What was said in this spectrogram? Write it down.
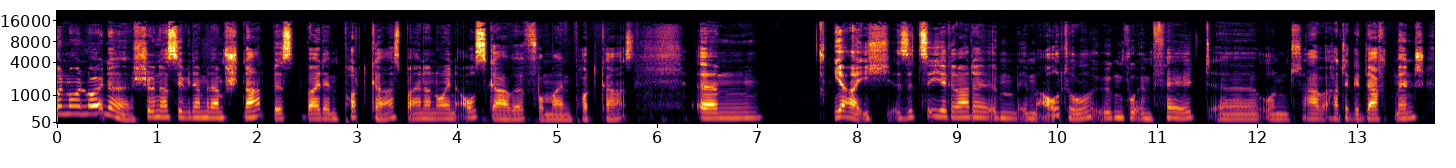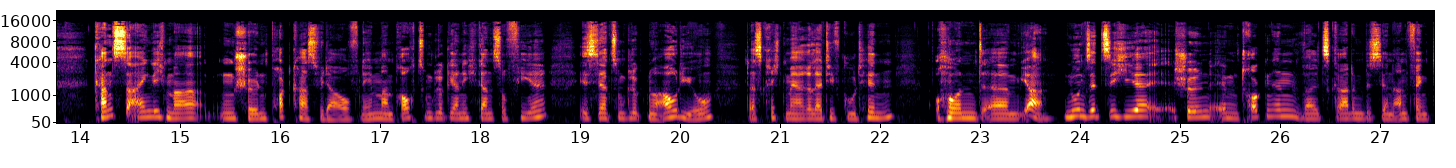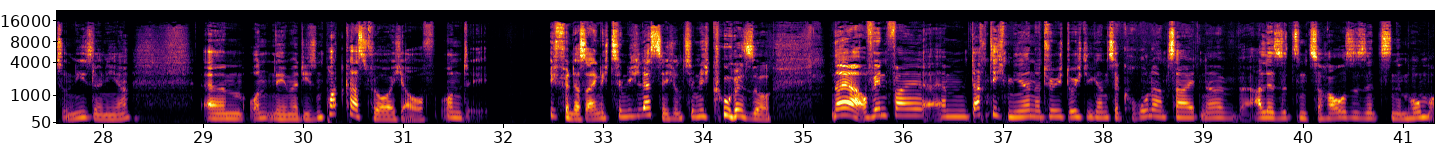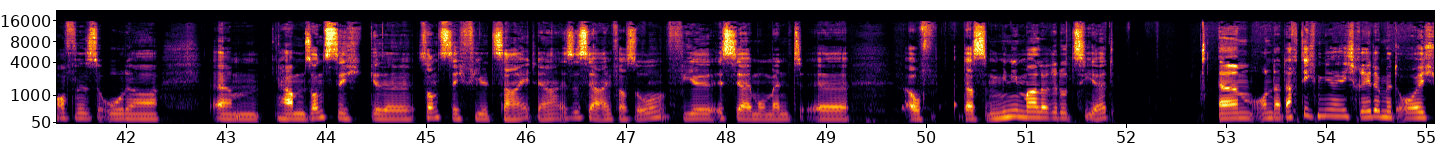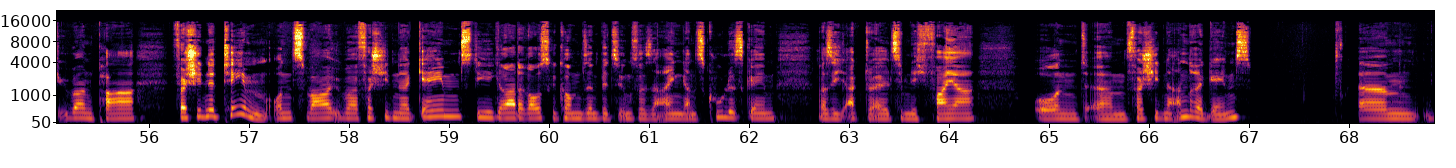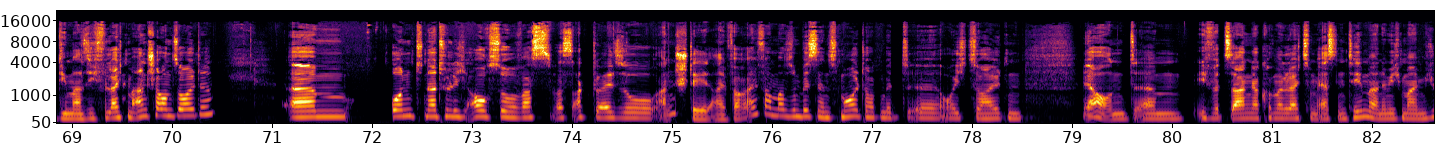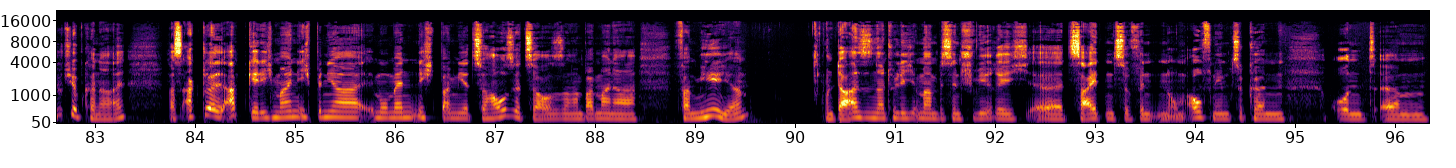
Moin, moin Leute. Schön, dass ihr wieder mit am Start bist bei dem Podcast, bei einer neuen Ausgabe von meinem Podcast. Ähm, ja, ich sitze hier gerade im, im Auto irgendwo im Feld äh, und habe, hatte gedacht, Mensch, kannst du eigentlich mal einen schönen Podcast wieder aufnehmen? Man braucht zum Glück ja nicht ganz so viel, ist ja zum Glück nur Audio. Das kriegt man ja relativ gut hin. Und ähm, ja, nun sitze ich hier schön im Trockenen, weil es gerade ein bisschen anfängt zu nieseln hier. Ähm, und nehme diesen Podcast für euch auf. Und ich finde das eigentlich ziemlich lässig und ziemlich cool so. Naja, auf jeden Fall ähm, dachte ich mir natürlich durch die ganze Corona-Zeit, ne, alle sitzen zu Hause, sitzen im Homeoffice oder ähm, haben sonstig, äh, sonstig viel Zeit. Ja, es ist ja einfach so, viel ist ja im Moment äh, auf das Minimale reduziert. Ähm, und da dachte ich mir, ich rede mit euch über ein paar verschiedene Themen. Und zwar über verschiedene Games, die gerade rausgekommen sind, beziehungsweise ein ganz cooles Game, was ich aktuell ziemlich feier. Und ähm, verschiedene andere Games, ähm, die man sich vielleicht mal anschauen sollte. Ähm, und natürlich auch so, was, was aktuell so ansteht. Einfach, einfach mal so ein bisschen Smalltalk mit äh, euch zu halten. Ja, und ähm, ich würde sagen, da kommen wir gleich zum ersten Thema, nämlich meinem YouTube-Kanal. Was aktuell abgeht, ich meine, ich bin ja im Moment nicht bei mir zu Hause zu Hause, sondern bei meiner Familie. Und da ist es natürlich immer ein bisschen schwierig, äh, Zeiten zu finden, um aufnehmen zu können. Und ähm,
